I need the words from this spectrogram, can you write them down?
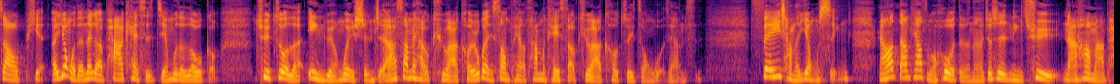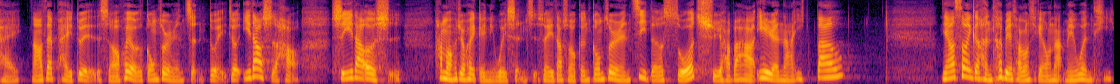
照片，呃，用我的那个 podcast 节目的 logo 去做了应援卫生纸，然后上面还有 QR code，如果你送朋友，他们可以扫 QR code 追踪我这样子。”非常的用心，然后当天要怎么获得呢？就是你去拿号码牌，然后在排队的时候会有工作人员整队，就一到十号，十一到二十，他们会就会给你卫生纸，所以到时候跟工作人员记得索取，好不好？一人拿一包。你要送一个很特别的小东西给我拿，没问题。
